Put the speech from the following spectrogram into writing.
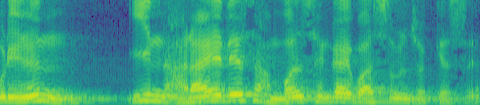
우리는 이 나라에 대해서 한번 생각해 봤으면 좋겠어요.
